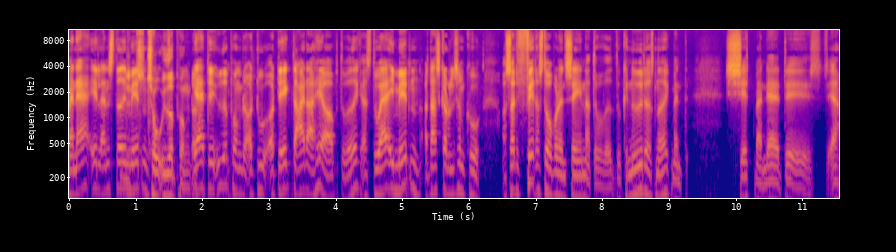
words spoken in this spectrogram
man er et eller andet sted i midten. To yderpunkter. Ja, det er yderpunkter, og, du, og det er ikke dig, der er heroppe, du ved ikke? Altså, du er i midten, og der skal du ligesom kunne... Og så er det fedt at stå på den scene, og du ved, du kan nyde det og sådan noget, ikke? Men shit, man, ja, det... Ja,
